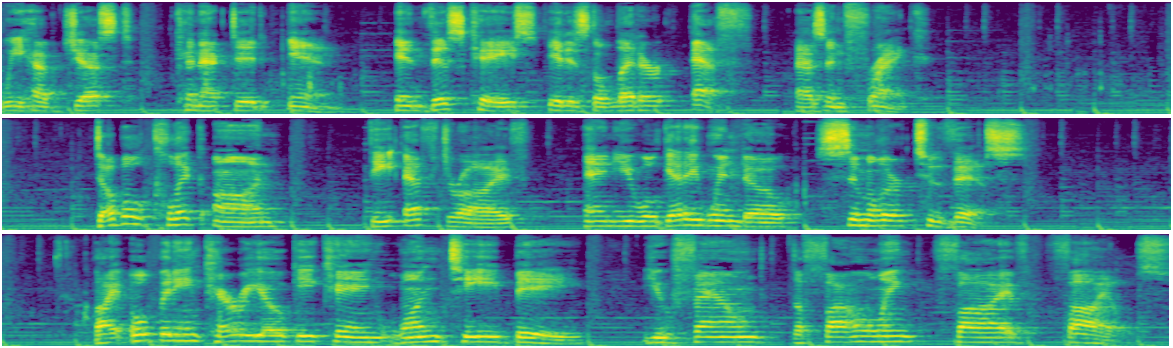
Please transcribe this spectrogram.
we have just connected in. In this case, it is the letter F, as in Frank. Double click on the F drive and you will get a window similar to this. By opening Karaoke King 1TB, you found the following five files.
